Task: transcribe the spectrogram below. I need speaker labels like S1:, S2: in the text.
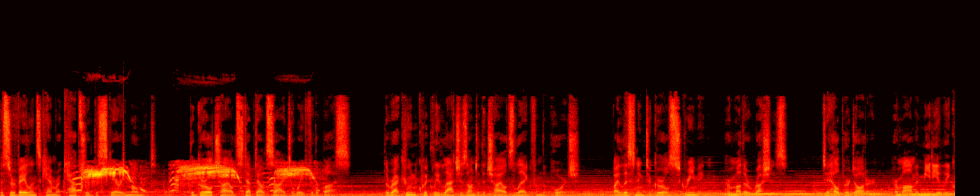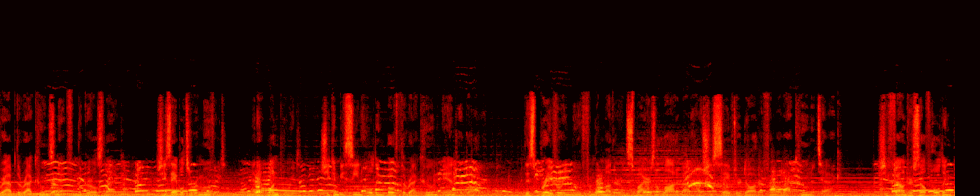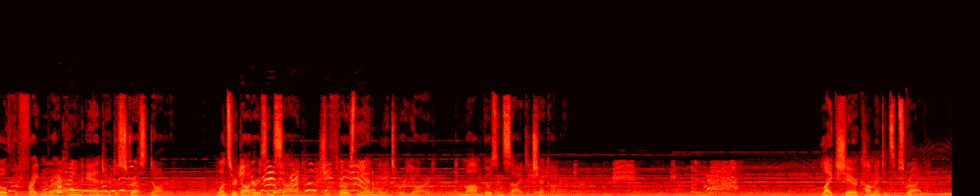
S1: The surveillance camera captured the scary moment. The girl child stepped outside to wait for the bus. The raccoon quickly latches onto the child's leg from the porch. By listening to girls screaming, her mother rushes. To help her daughter, her mom immediately grabbed the raccoon's neck from the girl's leg. She's able to remove it, and at one point, she can be seen holding both the raccoon and her daughter. This bravery move from the mother inspires a lot about how she saved her daughter from a raccoon attack. She found herself holding both the frightened raccoon and her distressed daughter. Once her daughter is inside, she throws the animal into her yard, and mom goes inside to check on her. Like, share, comment, and subscribe.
